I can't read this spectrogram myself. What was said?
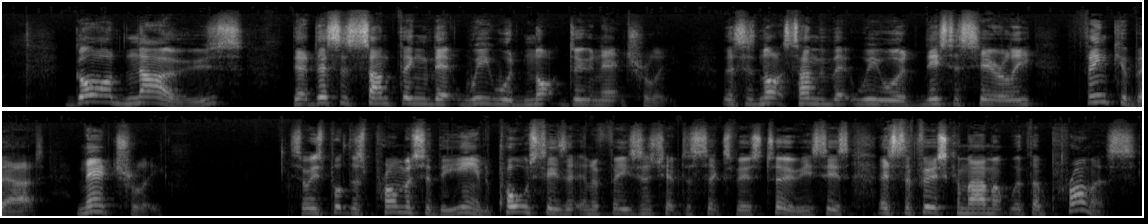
God knows that this is something that we would not do naturally. This is not something that we would necessarily think about naturally. So he's put this promise at the end. Paul says it in Ephesians chapter 6, verse 2. He says it's the first commandment with a promise.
